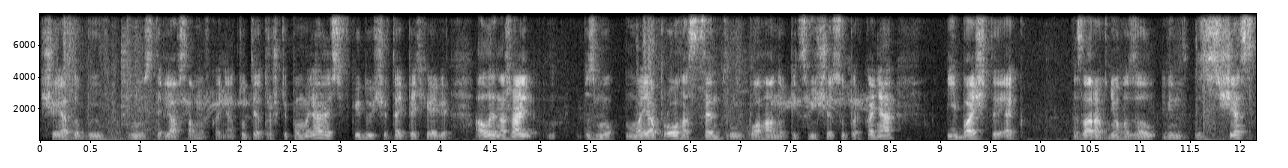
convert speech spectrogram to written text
Що я добив, ну, стріляв саме в коня. Тут я трошки помиляюсь, вкидуючи Type 5 Heavy, але, на жаль, моя прога з центру погано підсвічує суперконя. І бачите, як зараз в нього зал... він щез,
